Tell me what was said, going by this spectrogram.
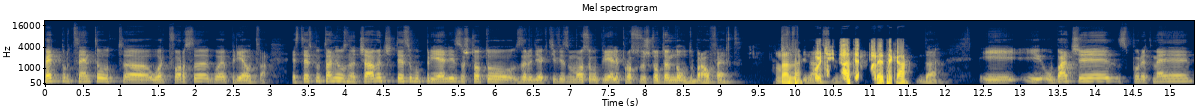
5% от workforce го е приел това. Естествено, това не означава, че те са го приели, защото заради активизъм, може да са го приели просто защото е много добра оферта. Да, да. Кой ти даде пари така. Да. И, и обаче, според мен,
